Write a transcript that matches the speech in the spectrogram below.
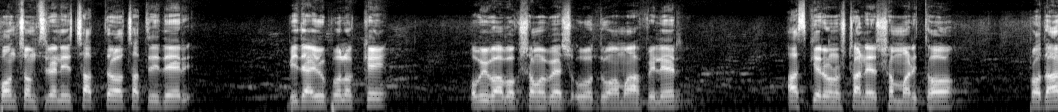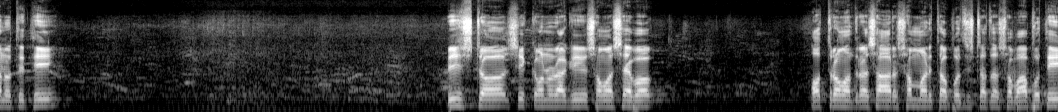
পঞ্চম শ্রেণির ছাত্র ছাত্রীদের বিদায় উপলক্ষে অভিভাবক সমাবেশ ও দোয়া মাহফিলের আজকের অনুষ্ঠানের সম্মানিত প্রধান অতিথি, বিশিষ্ট শিক্ষা অনুরাগী সমাজসেবক, অত্র মাদ্রাসার সম্মানিত প্রতিষ্ঠাতা সভাপতি,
